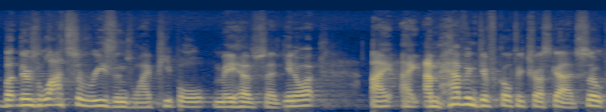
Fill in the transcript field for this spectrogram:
but there's lots of reasons why people may have said, you know what, I, I, I'm having difficulty trust God. So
